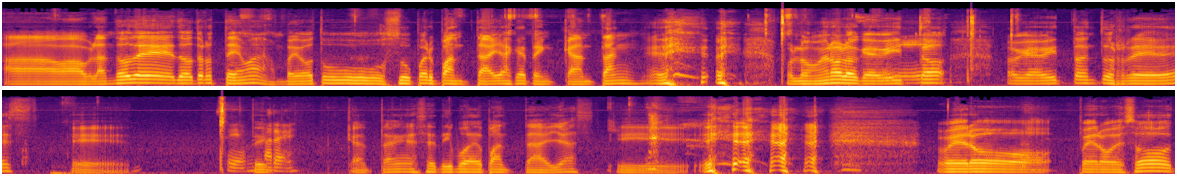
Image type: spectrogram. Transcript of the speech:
ah, hablando de, otros temas, veo tus super pantallas que te encantan. Por lo menos lo que he visto, lo que he visto en tus redes. Eh, Siempre. encantan ese tipo de pantallas. Y pero, pero eso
